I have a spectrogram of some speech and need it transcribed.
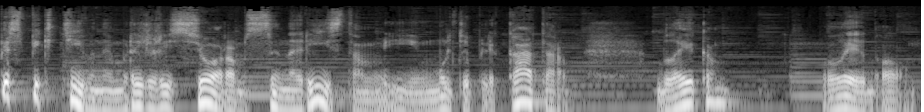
перспективным режиссером, сценаристом и мультипликатором Блейком Лейблом.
